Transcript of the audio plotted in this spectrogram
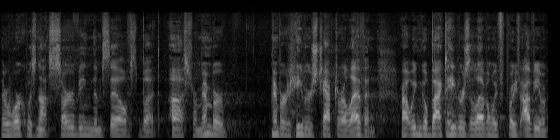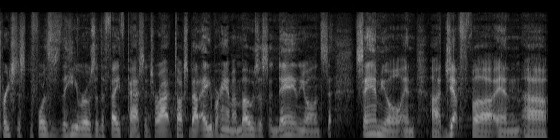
their work was not serving themselves, but us. Remember, remember Hebrews chapter 11 Right, we can go back to Hebrews 11. We've, we've, I've even preached this before. This is the heroes of the faith passage, right? It talks about Abraham and Moses and Daniel and Samuel and uh, Jephthah and, uh,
